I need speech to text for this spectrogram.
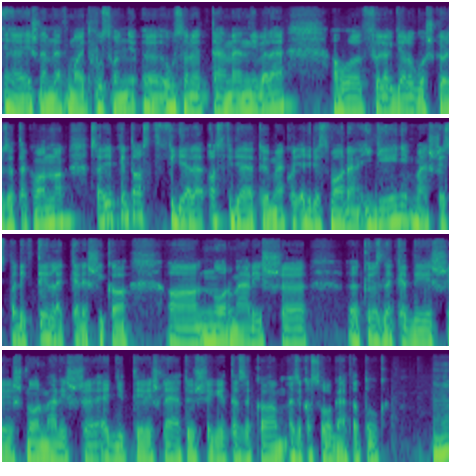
és nem lehet majd 20, 25-tel menni vele, ahol főleg gyalogos körzetek vannak. Szóval egyébként azt, figyel, azt figyelhető meg, hogy egyrészt van rá igény, másrészt pedig tényleg keresik a, a normális közlekedés és normális együttélés lehetőségét ezek a, ezek a szolgáltatók. Uh-huh.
